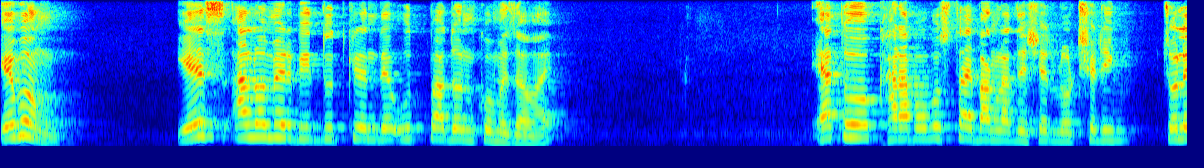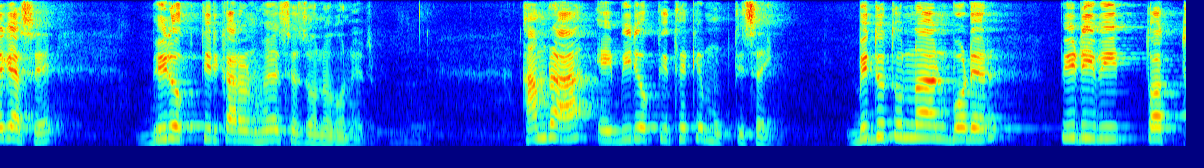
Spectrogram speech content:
এবং এস আলমের বিদ্যুৎ কেন্দ্রে উৎপাদন কমে যাওয়ায় এত খারাপ অবস্থায় বাংলাদেশের লোডশেডিং চলে গেছে, বিরক্তির কারণ হয়েছে জনগণের। আমরা এই বিরক্তি থেকে মুক্তি চাই। বিদ্যুৎ উন্নয়ন বোর্ডের পিডিবি তথ্য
